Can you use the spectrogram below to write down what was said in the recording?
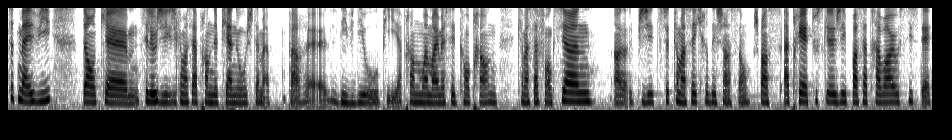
toute ma vie. Donc, euh, c'est j'ai j'ai commencé à apprendre le piano, justement, par euh, des vidéos, puis apprendre moi-même, essayer de comprendre comment ça fonctionne. Ah, puis j'ai tout de suite commencé à écrire des chansons. Je pense, après tout ce que j'ai passé à travers aussi, c'était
